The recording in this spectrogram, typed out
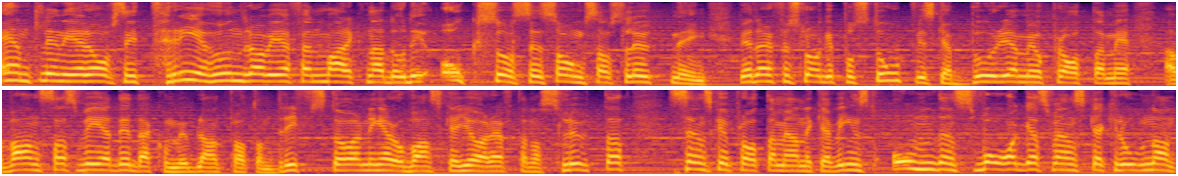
Äntligen är det avsnitt 300 av EFN Marknad och det är också säsongsavslutning. Vi har därför slagit på stort. Vi ska börja med att prata med Avanzas vd. Där kommer vi bland annat prata om driftstörningar och vad han ska göra efter att han har slutat. Sen ska vi prata med Annika Winst om den svaga svenska kronan.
